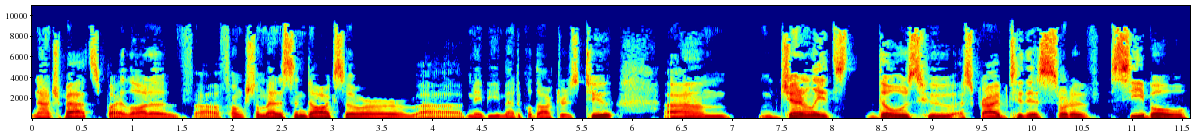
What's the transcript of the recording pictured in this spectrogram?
naturopaths, by a lot of uh, functional medicine docs, or uh, maybe medical doctors too. Um, generally, it's those who ascribe to this sort of SIBO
